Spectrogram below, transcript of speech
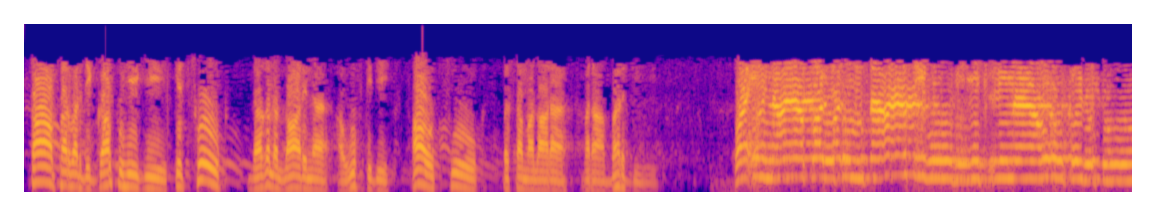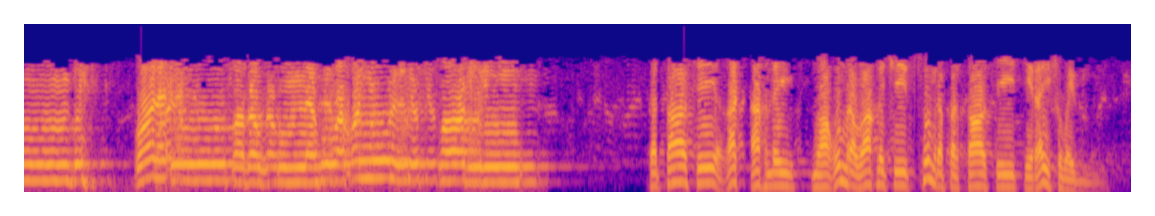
ستا پروردګار پوهیږي چې څوک دغه له لارې نه اوښتي دي او څوک په سمه لاره برابر دي وإن عاقبتم فعاقبوا بمثل ما عوقبتم به ولئن صبرتم لهو خير للصابرين که تاسو غټ اخلي نو هغه مر واخلي چې څومره پر تاسو تیرای شوی وي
